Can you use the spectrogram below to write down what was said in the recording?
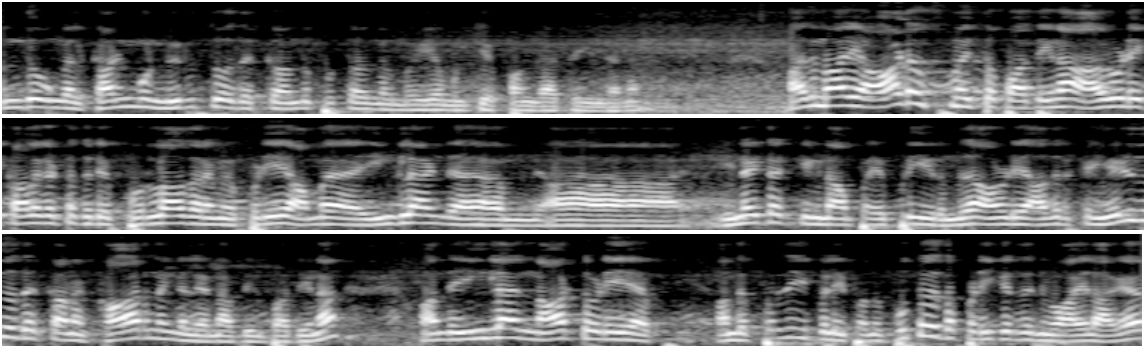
வந்து உங்கள் கண்முன் நிறுத்துவதற்கு வந்து புத்தகங்கள் மிக முக்கிய பங்காற்றுகின்றன. அது மாதிரி ஆடம் ஸ்மித்தை பார்த்தீங்கன்னா அவருடைய காலகட்டத்துடைய பொருளாதாரம் எப்படி அம இங்கிலாந்து யுனைடெட் கிங்டம் அப்போ எப்படி இருந்தது அவருடைய அதற்கு எழுதுவதற்கான காரணங்கள் என்ன அப்படின்னு பார்த்தீங்கன்னா அந்த இங்கிலாந்து நாட்டுடைய அந்த பிரதிபலிப்பு அந்த புத்தகத்தை படிக்கிறதன் வாயிலாக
